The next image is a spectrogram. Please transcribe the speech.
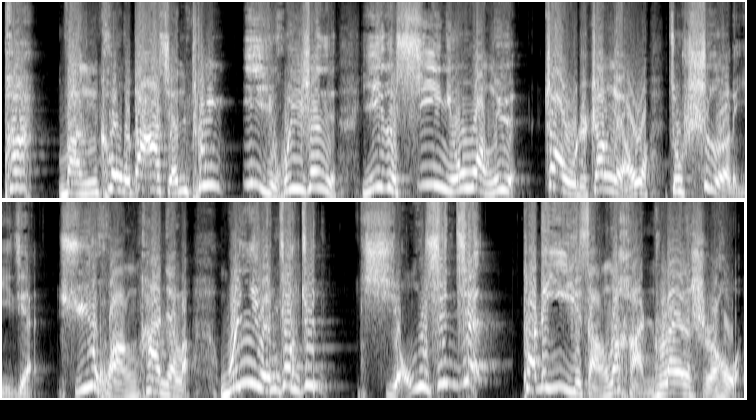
啪！挽扣搭弦，腾一回身，一个犀牛望月，照着张辽啊就射了一箭。徐晃看见了，文远将军小心箭！他这一嗓子喊出来的时候，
